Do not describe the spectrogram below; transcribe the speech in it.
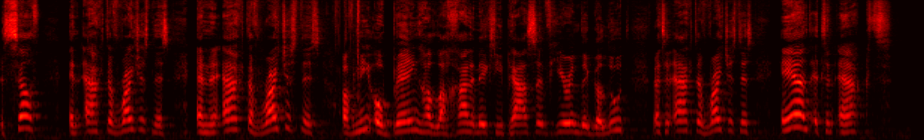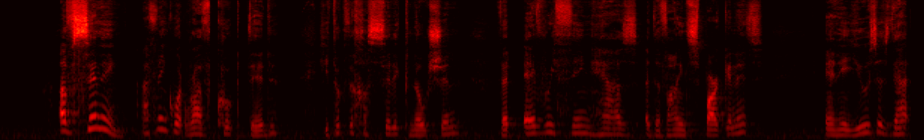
itself an act of righteousness. And an act of righteousness of me obeying halacha that makes me passive here in the galut, that's an act of righteousness. And it's an act of sinning. I think what Rav Kook did, he took the Hasidic notion that everything has a divine spark in it, and he uses that,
